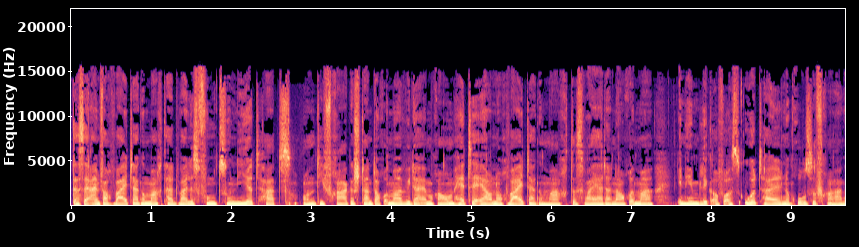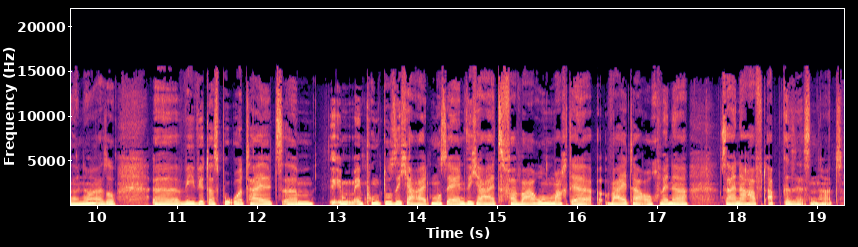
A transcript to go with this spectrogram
dass er einfach weitergemacht hat, weil es funktioniert hat. Und die Frage stand auch immer wieder im Raum, hätte er noch weitergemacht? Das war ja dann auch immer im Hinblick auf das Urteil eine große Frage. Ne? Also, äh, wie wird das beurteilt ähm, im, im Punkto Sicherheit? Muss er in Sicherheitsverwahrung? Macht er weiter, auch wenn er seine Haft abgesessen hat?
